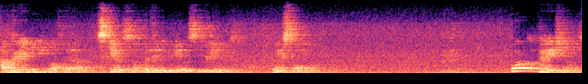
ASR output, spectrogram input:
upgrading of the skills of the Filipino civilians. Next slide. Port operations.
